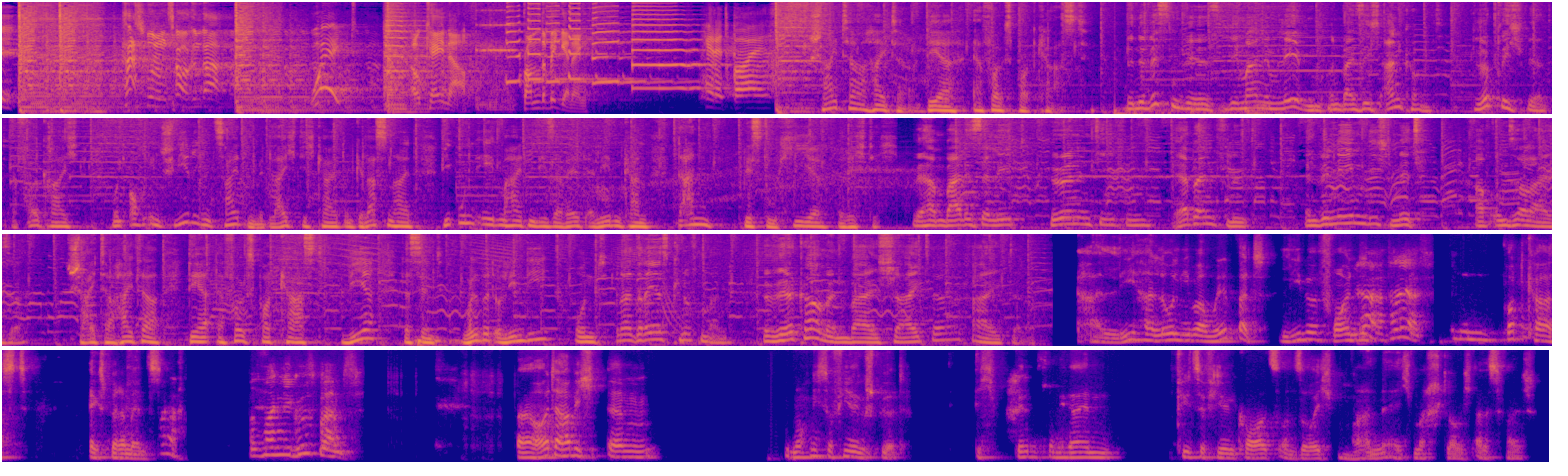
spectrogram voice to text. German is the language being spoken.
shit. That's what I'm talking about. Wait! Okay, now, from the beginning. Hit it, boys. Scheiter heiter, der Erfolgspodcast. Wenn du wissen willst, wie man im Leben und bei sich ankommt, glücklich wird, Erfolgreich und auch in schwierigen Zeiten mit Leichtigkeit und Gelassenheit die Unebenheiten dieser Welt erleben kann, dann bist du hier richtig. wir haben beides erlebt, Höhen und Tiefen, Ebbe und Flut. Und wir nehmen dich mit auf unserer Reise. Scheiter heiter, der Erfolgspodcast. Wir, das sind Wilbert Olindi und Andreas Knuffmann. Willkommen bei Scheiter Heiter. Halli, hallo, lieber Wilbert, liebe Freunde Ja, Andreas, Podcast-Experiments. was machen die Goosebumps? Äh, heute habe ich ähm, noch nicht so viel gespürt. Ich bin schon wieder in viel zu vielen Calls und so. Ich, Mann, ich mache, glaube ich, alles falsch.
